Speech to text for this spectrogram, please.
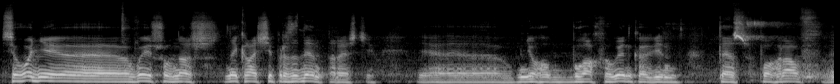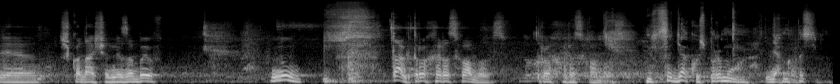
Сьогодні е, вийшов наш найкращий президент нарешті. Е, в нього була хвилинка, він теж пограв. Е, шкода, що не забив. Ну, так, трохи розслабились. Трохи розслабились. Ну, Все, дякую, з перемогою. Дякую. Спасибо.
